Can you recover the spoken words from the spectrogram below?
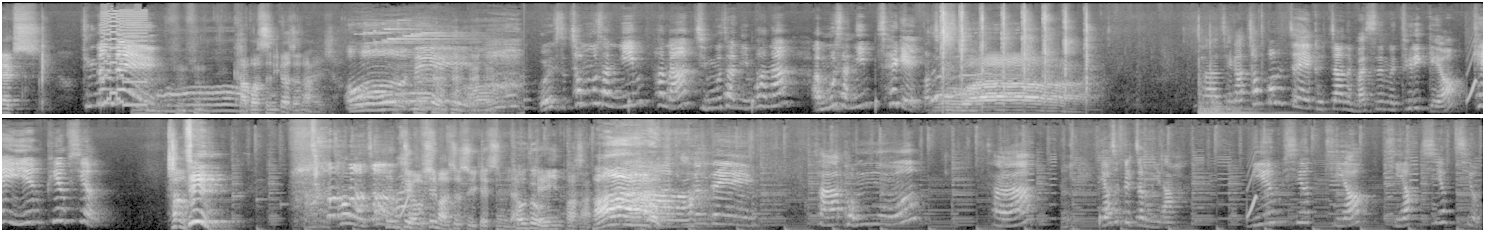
X 딩동댕. 어. 가봤으니까 저는 알죠. 오, 네. 아, OX 천무사님 하나, 집무사님 하나, 안무사님 세 개. 와. 자, 제가 첫 번째 글자는 말씀을 드릴게요. K 이응 피읍 시옷. 청 진! 힌트 없이 맞출 수 있겠습니다. 저도. 개인 파산. 아! 아, 딩동댕. 자, 법무. 자, 여섯 글자입니다. 미음 시옷 기역, 기역 시옷 시옷.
